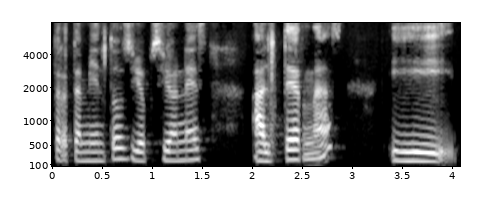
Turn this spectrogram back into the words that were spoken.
tratamientos y opciones alternas y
